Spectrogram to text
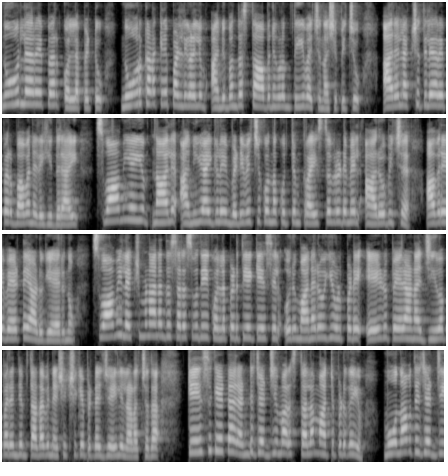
നൂറിലേറെ പേർ കൊല്ലപ്പെട്ടു. നൂറുകണക്കിന് പള്ളികളിലും അനുബന്ധ സ്ഥാപനങ്ങളും തീവച്ച് നശിപ്പിച്ചു. അരലക്ഷത്തിലേറെ പേർ ഭവനരഹിതരായി. സ്വാമിയെയും നാല് അനുയായികളെയും വെടിവെച്ചു കൊന്ന കുറ്റം ക്രൈസ്തവരുടെ മേൽ ആരോപിച്ച് അവരെ വേട്ടയാടുകയായിരുന്നു. സ്വാമി ലക്ഷ്മണാനന്ദ സരസ്വതിയെ കൊല്ലപ്പെടുത്തിയ കേസിൽ ഒരു മനരോഗി ഉൾപ്പെടെ ഏഴു പേരാണ് ജീവപര്യന്തം തടവിനെ ശിക്ഷിക്കപ്പെട്ട് ജയിലിൽ അടച്ചത്. കേസ് കേട്ട രണ്ട് ജഡ്ജിമാർ സ്ഥലം മാറ്റപ്പെടുകയും മൂന്നാമത്തെ ജഡ്ജി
